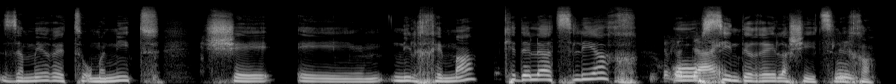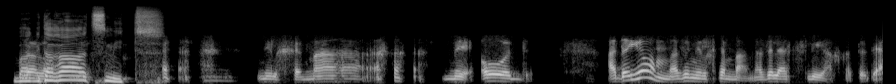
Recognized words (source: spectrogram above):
זמרת, אומנית, ש... אה, נלחמה כדי להצליח, בוודאי. או סינדרלה שהצליחה? לא, בהגדרה לא, לא. העצמית. נלחמה מאוד. עד היום, מה זה נלחמה? מה זה להצליח? אתה יודע,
